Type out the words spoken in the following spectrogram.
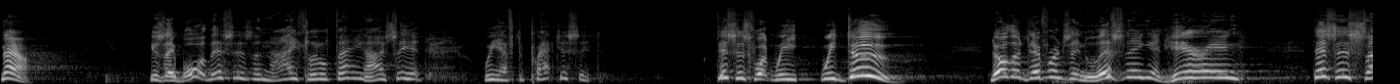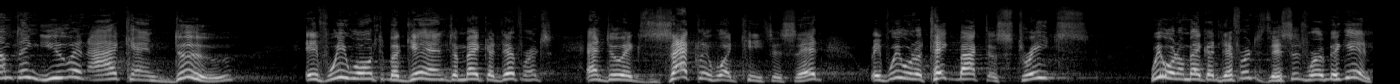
Now, you say, Boy, this is a nice little thing. I see it. We have to practice it. This is what we, we do. Know the difference in listening and hearing? This is something you and I can do if we want to begin to make a difference and do exactly what Keith has said. If we want to take back the streets, we want to make a difference, this is where we begin.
